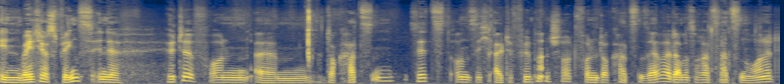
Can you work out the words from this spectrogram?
in Radio Springs in der Hütte von ähm, Doc Hudson sitzt und sich alte Filme anschaut von Doc Hudson selber, damals noch als Hudson Hornet,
